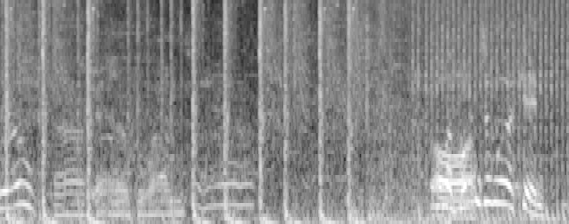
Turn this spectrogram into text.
rope. Oh, get overwhelmed. Oh. My Oh, buttons are working.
